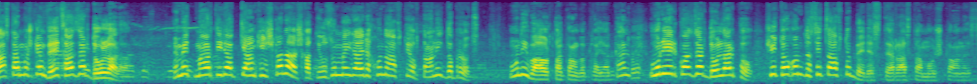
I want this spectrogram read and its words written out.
Ռաստամոշկեն 6000 դոլար է։ Հիմա այդ մարդ իր կյանքի ինչքան աշխատի, ուզում է իր երեխուն ավտիով տանի դպրոց։ Ունի վահորդական վկայական, ունի 2000 դոլար փող։ Չի թողում դսից ավտո բերես դեռ Ռաստամոշկանես։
